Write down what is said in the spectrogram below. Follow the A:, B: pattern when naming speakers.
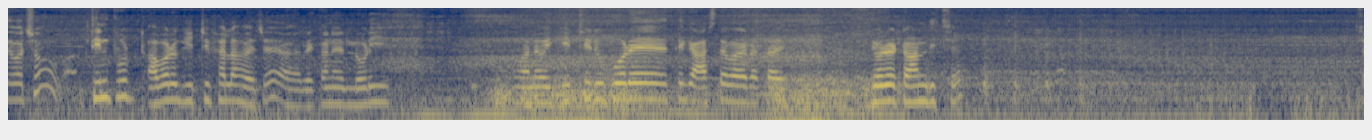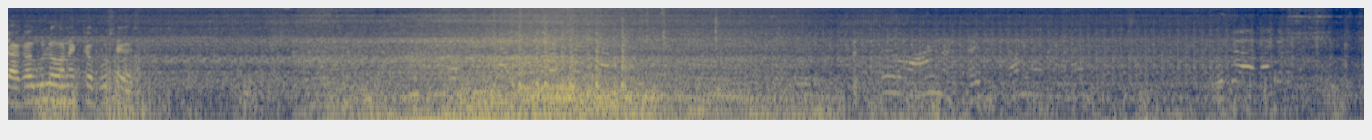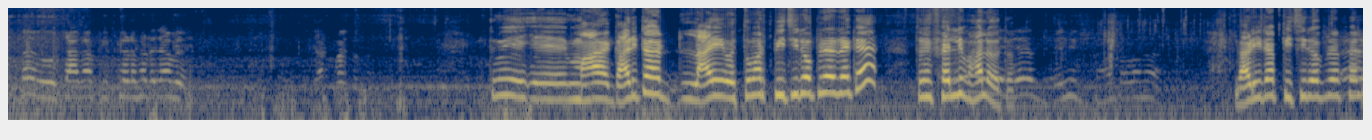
A: দেখতে পাচ্ছ? তিন ফুট আবারও গিট্টি ফেলা হয়েছে, আর এখানে লরি মানে ওই গিট্টির উপরে থেকে আসতে পারে না, তাই জোরে টান দিচ্ছে। চাকাগুলো অনেকটা বসে গেছে। তুমি মা গাড়িটা লাই তোমার পিচির ওপরে রেখে তুমি ফেললি ভালো হতো। গাড়িটা পিচির ওপরে ফেল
